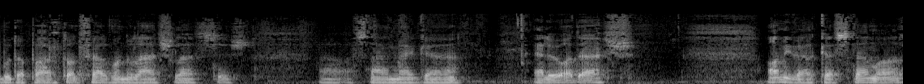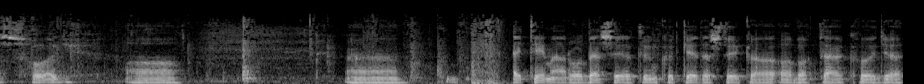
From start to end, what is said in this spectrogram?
Budaparton felvonulás lesz, és aztán meg előadás. amivel kezdtem az, hogy a, a, egy témáról beszéltünk, hogy kérdezték a, a bakták, hogy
